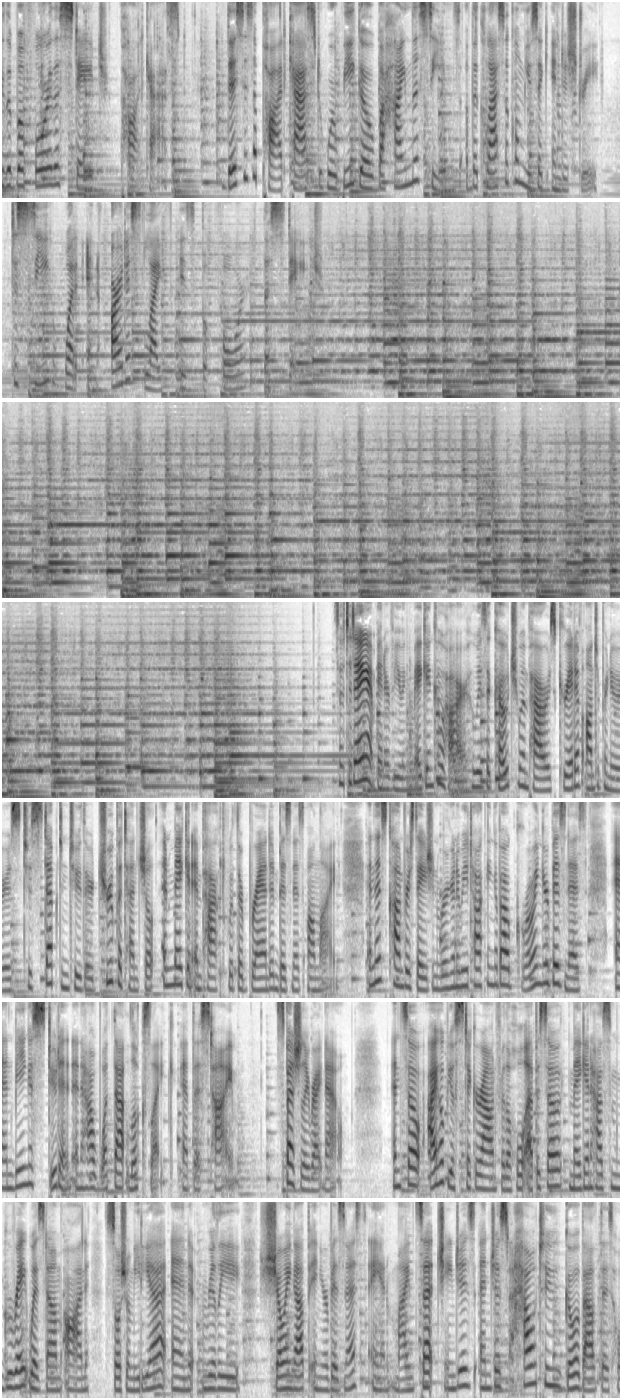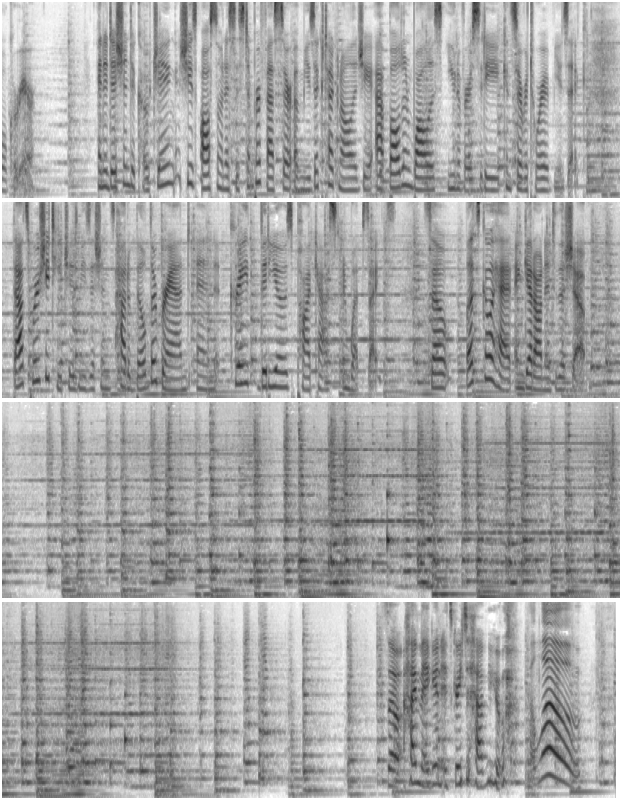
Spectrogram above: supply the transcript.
to the Before the Stage podcast. This is a podcast where we go behind the scenes of the classical music industry to see what an artist's life is before the stage. So today I'm interviewing Megan Kuhar, who is a coach who empowers creative entrepreneurs to step into their true potential and make an impact with their brand and business online. In this conversation, we're going to be talking about growing your business and being a student and how what that looks like at this time, especially right now. And so I hope you'll stick around for the whole episode. Megan has some great wisdom on social media and really showing up in your business and mindset changes and just how to go about this whole career. In addition to coaching, she's also an assistant professor of music technology at Baldwin Wallace University Conservatory of Music. That's where she teaches musicians how to build their brand and create videos, podcasts, and websites. So let's go ahead and get on into the show. So, hi Megan, it's great to have you. Hello.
